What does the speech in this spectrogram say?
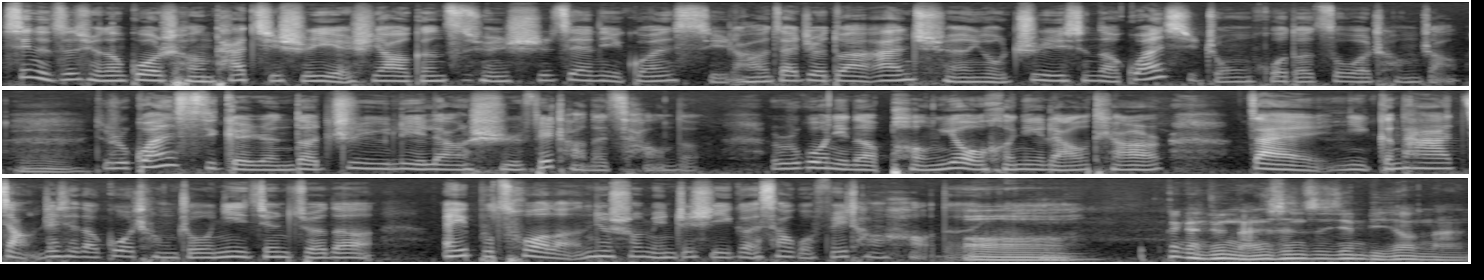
心理咨询的过程，它其实也是要跟咨询师建立关系，然后在这段安全、有治愈性的关系中获得自我成长。嗯就是关系给人的治愈力量是非常的强的。如果你的朋友和你聊天儿，在你跟他讲这些的过程中，你已经觉得哎不错了，那就说明这是一个效果非常好的。哦，但感觉男生之间比较难，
